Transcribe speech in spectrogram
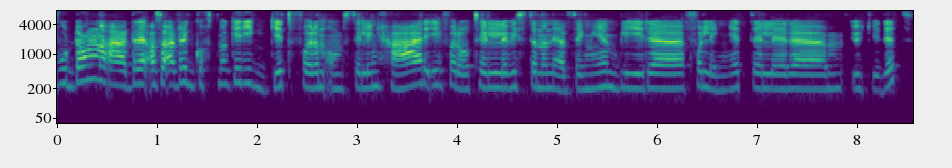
hvordan er dere, altså er dere godt nok rigget for en omstilling her i forhold til hvis denne nedstengningen blir eh, forlenget eller utvidet?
